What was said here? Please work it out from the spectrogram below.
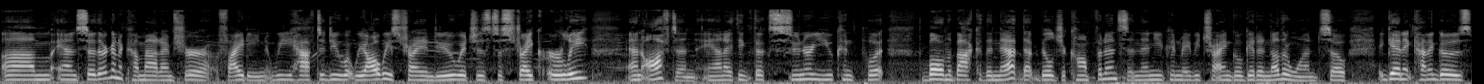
um, and so they're going to come out, I'm sure, fighting. We have to do what we always try and do, which is to strike early and often. And I think the sooner you can put the ball in the back of the net, that builds your confidence, and then you can maybe try and go get another one. So again, it kind of goes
